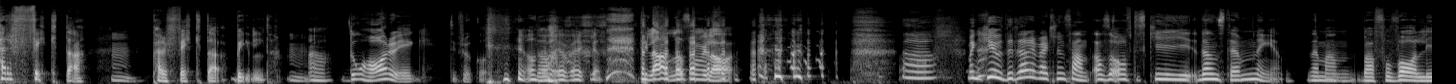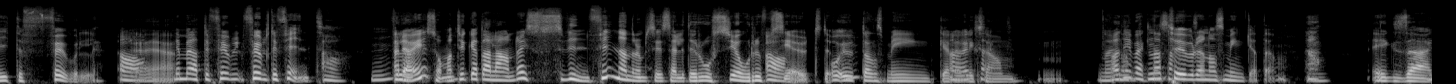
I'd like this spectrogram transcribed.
perfekta, Mm. perfekta bild. Mm. Ja. Då har du ägg till frukost. Ja, det har jag verkligen. Till alla som vill ha. Ja. Men gud, det där är verkligen sant. Alltså afterski, den stämningen. När man bara får vara lite ful. Ja. Eh, Nej, men att det ful, fult är fint. ja. Mm. Eller är det så? Man tycker att alla andra är svinfina när de ser så här lite rosiga och rufsiga Ja, ut. Typ. Och utan smink eller Ja, liksom... Mm. Nej, ja, det är verkligen sant. Naturen har sminkat den. Exakt.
